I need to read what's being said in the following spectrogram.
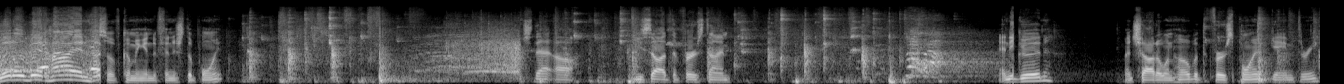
Little bit high and so coming in to finish the point. Watch that. Oh, you saw it the first time. Any good? Machado and He with the first point of game three.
